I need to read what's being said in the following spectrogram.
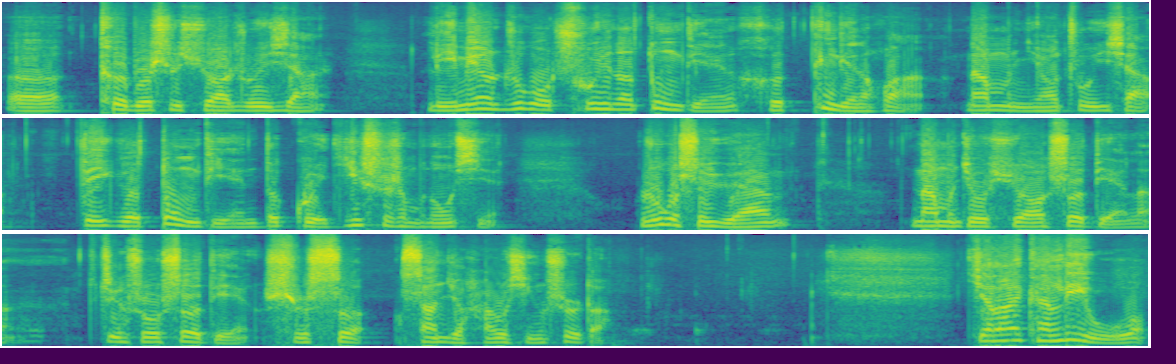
呃，特别是需要注意一下，里面如果出现了动点和定点的话，那么你要注意一下这个动点的轨迹是什么东西。如果是圆，那么就需要设点了。这个时候设点是设三角函数形式的。接下来看例五，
